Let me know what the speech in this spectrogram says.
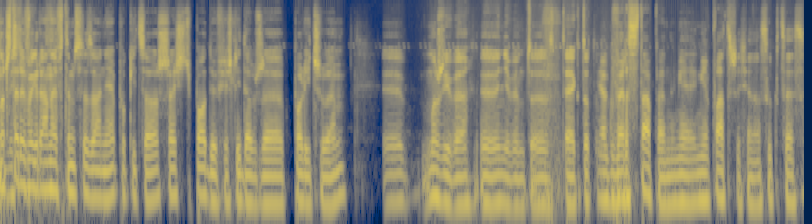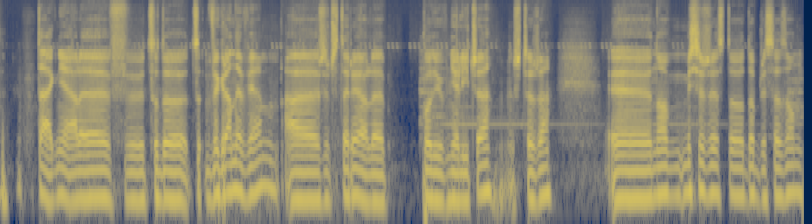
no cztery wygrane w tym sezonie, póki co, sześć podiów, jeśli dobrze policzyłem. Y, możliwe, y, nie wiem, to, to jak to... Jak Verstappen, nie, nie patrzy się na sukcesy. Tak, nie, ale w, co do... Co, wygrane wiem, a, że cztery, ale podiów nie liczę, szczerze. Y, no, myślę, że jest to dobry sezon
